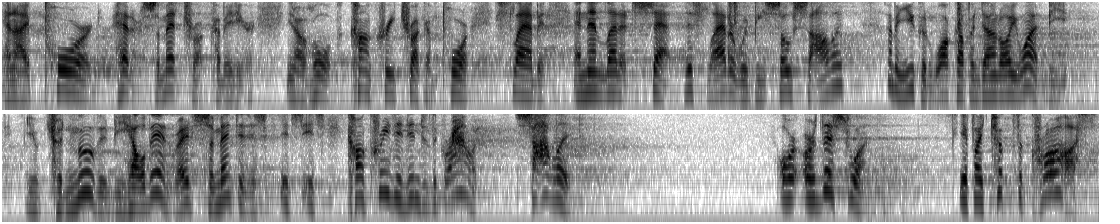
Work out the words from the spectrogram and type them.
and I poured, had a cement truck come in here, you know, a whole concrete truck and pour, slab it, and then let it set. This ladder would be so solid. I mean, you could walk up and down all you want, be you couldn't move it, be held in, right? It's cemented, it's, it's, it's concreted into the ground, solid. Or, or this one. If I took the cross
